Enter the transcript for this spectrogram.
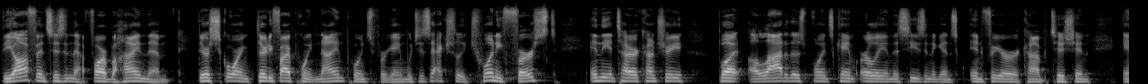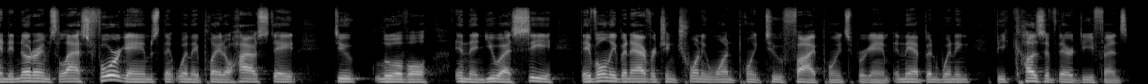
the offense isn't that far behind them. They're scoring 35.9 points per game, which is actually 21st in the entire country. But a lot of those points came early in the season against inferior competition. And in Notre Dame's last four games, when they played Ohio State, Duke, Louisville, and then USC, they've only been averaging 21.25 points per game, and they have been winning because of their defense,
